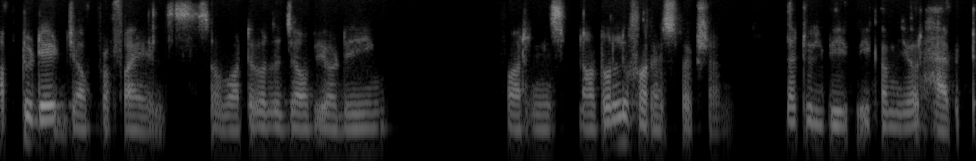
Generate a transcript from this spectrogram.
Up-to-date job profiles. So whatever the job you're doing for not only for inspection, that will be become your habit.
